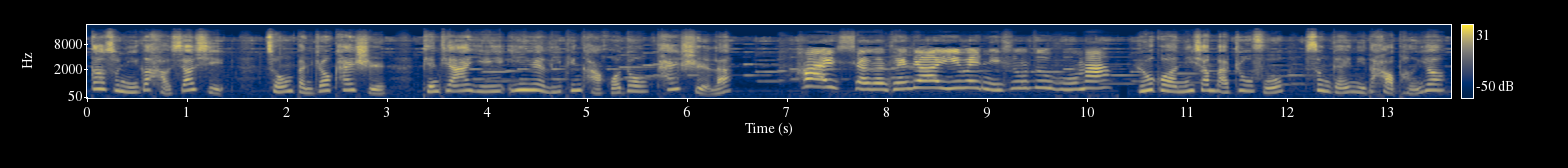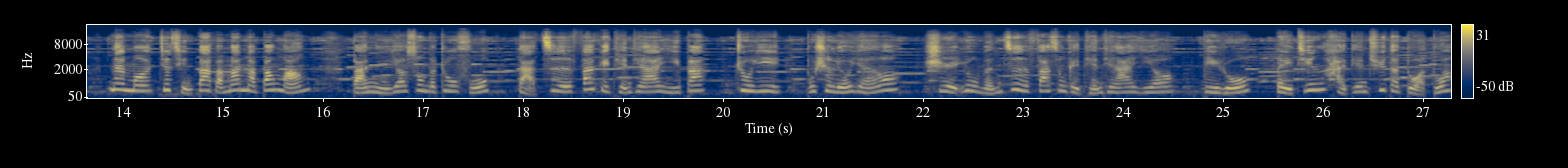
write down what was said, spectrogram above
告诉你一个好消息，从本周开始，甜甜阿姨音乐礼品卡活动开始了。嗨，想让甜甜阿姨为你送祝福吗？如果你想把祝福送给你的好朋友，那么就请爸爸妈妈帮忙，把你要送的祝福打字发给甜甜阿姨吧。注意，不是留言哦，是用文字发送给甜甜阿姨哦。比如北京海淀区的朵朵，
